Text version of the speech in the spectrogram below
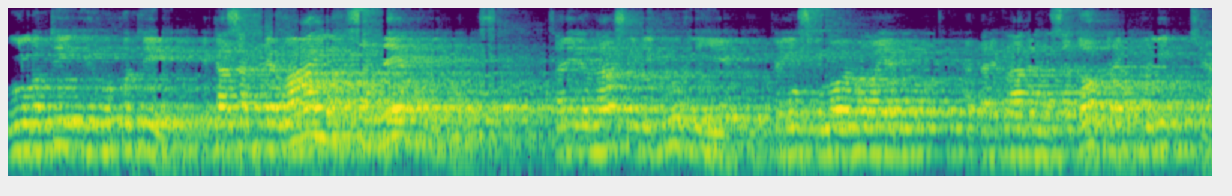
німоти і глухоти, яка закриває це нас. Це є в нашій літургії української мови, воно є перекладено за добре поліття.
